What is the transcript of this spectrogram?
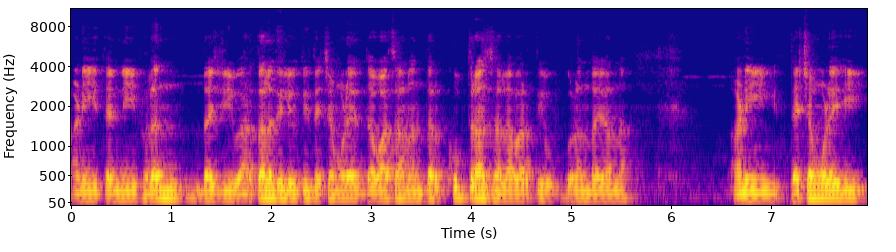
आणि त्यांनी फलंदाजी भारताला दिली होती. त्याच्यामुळे दवाचा नंतर खूप त्रास झाला भारतीय गोलंदाजांना. आणि त्याच्यामुळेही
